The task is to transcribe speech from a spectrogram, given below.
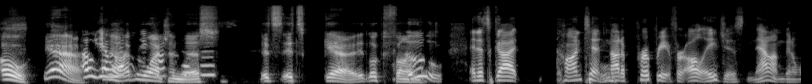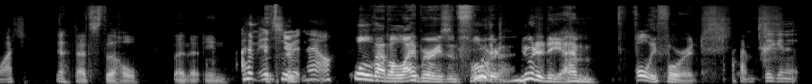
Oh yeah. Oh yeah, no, I've been watching about this. It's it's yeah, it looked fun. Ooh, and it's got content Ooh. not appropriate for all ages. Now I'm gonna watch. Yeah, that's the whole. I I mean, I'm into it now. Pulled out of libraries in Florida. nudity. I'm fully for it. I'm digging it.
